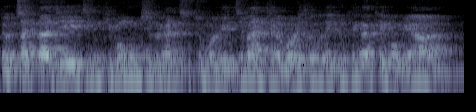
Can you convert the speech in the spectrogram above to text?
몇 차까지 지금 기본 공식을 가르칠지 모르겠지만 제가 머릿속으로 대충 생각해 보면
